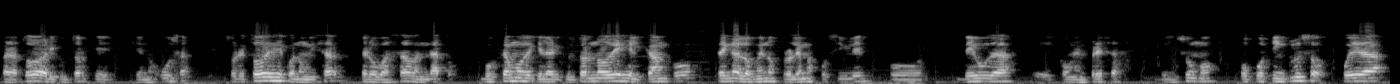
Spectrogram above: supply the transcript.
para todo agricultor que, que nos usa, sobre todo es economizar, pero basado en datos. Buscamos de que el agricultor no deje el campo, tenga los menos problemas posibles por deuda eh, con empresas de insumos o porque incluso pueda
